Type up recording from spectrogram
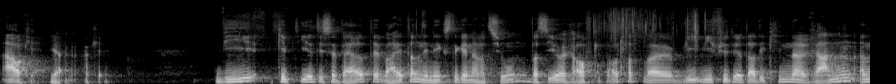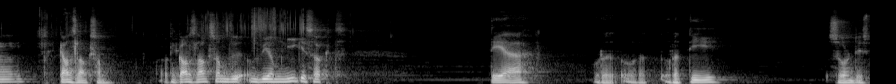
Ah, okay. Ja. Okay. Wie gebt ihr diese Werte weiter an die nächste Generation, was ihr euch aufgebaut habt? Weil wie, wie führt ihr da die Kinder ran an? Ganz langsam. Und ganz langsam. Und wir haben nie gesagt, der oder, oder, oder die sollen das,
